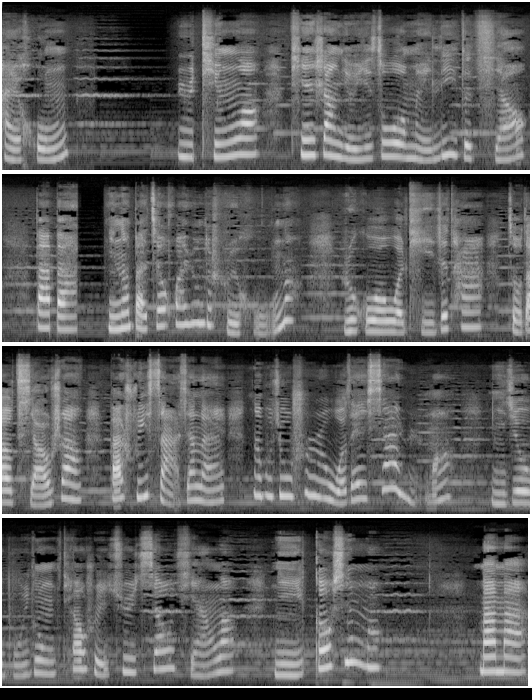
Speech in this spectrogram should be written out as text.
彩虹。雨停了，天上有一座美丽的桥。爸爸，你能把浇花用的水壶呢？如果我提着它走到桥上，把水洒下来，那不就是我在下雨吗？你就不用挑水去浇田了，你高兴吗？妈妈，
